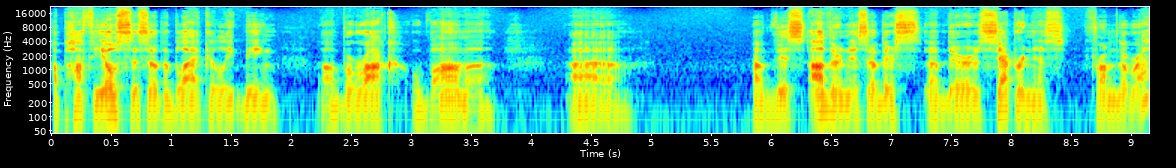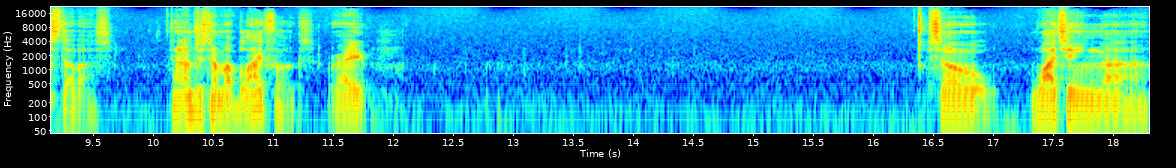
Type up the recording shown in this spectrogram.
apotheosis of the black elite being uh, Barack Obama, uh, of this otherness, of their, of their separateness from the rest of us. And I'm just talking about black folks, right? So watching uh,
